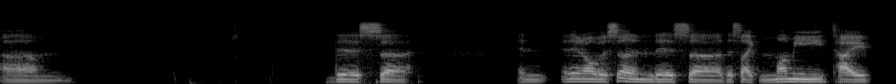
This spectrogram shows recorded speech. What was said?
um this uh and and then all of a sudden this uh, this like mummy type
